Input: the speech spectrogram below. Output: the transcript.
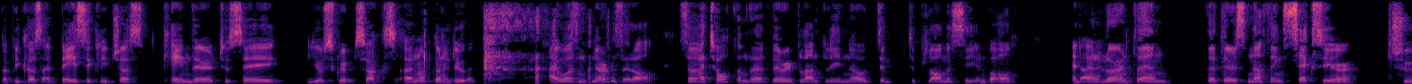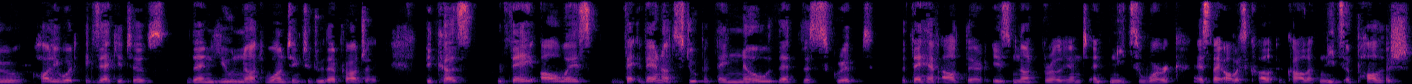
but because I basically just came there to say, your script sucks, I'm not going to do it. I wasn't nervous at all. So I told them that very bluntly, no di- diplomacy involved. And I learned then that there's nothing sexier to Hollywood executives than you not wanting to do their project because they always, they, they're not stupid. They know that the script that they have out there is not brilliant and needs work, as they always call it, call it needs a polish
